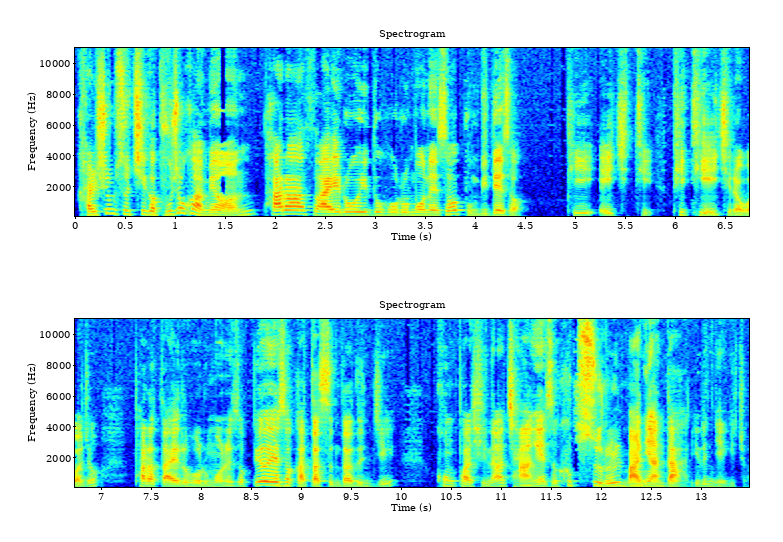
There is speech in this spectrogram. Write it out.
칼슘 수치가 부족하면 파라타이로이드 호르몬에서 분비돼서 PHT, PTH라고 하죠. 파라타이르 호르몬에서 뼈에서 갖다 쓴다든지 콩팥이나 장에서 흡수를 많이 한다 이런 얘기죠.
